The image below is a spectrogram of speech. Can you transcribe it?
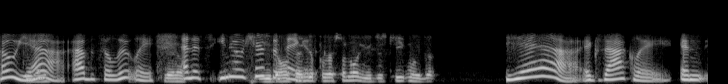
oh You know? yeah absolutely Yeah. and it's you know here's you the don't thing take it personal. You just keep moving. Yeah, exactly. And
